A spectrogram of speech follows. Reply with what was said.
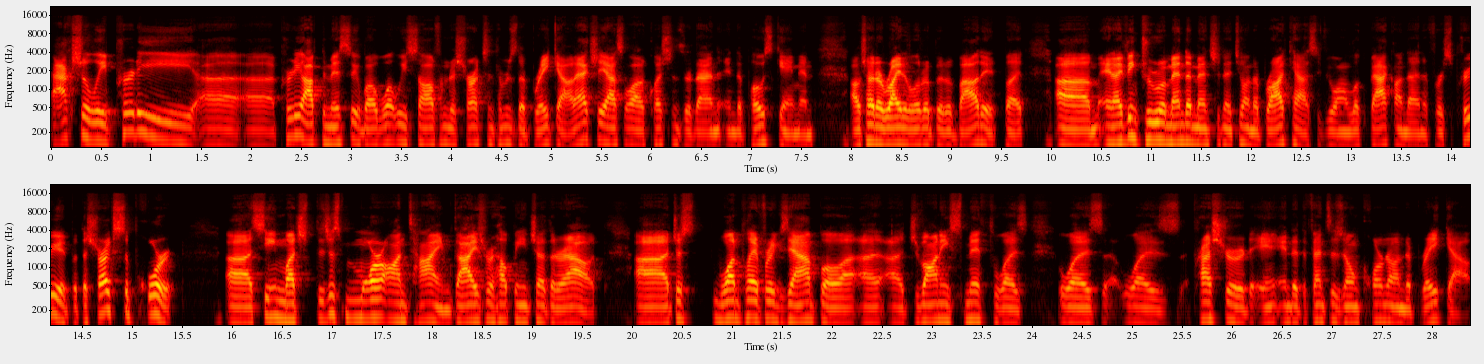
actually pretty uh, uh, pretty optimistic about what we saw from the Sharks in terms of the breakout. I actually asked a lot of questions of that in, in the post game, and I'll try to write a little bit about it. But um, and I think Drew Remenda mentioned it too on the broadcast. If you want to look back on that in the first period, but the Sharks support uh, seeing much, just more on time. Guys were helping each other out. Uh, just one play, for example, uh, uh, uh Givani Smith was was was pressured in, in the defensive zone corner on the breakout.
